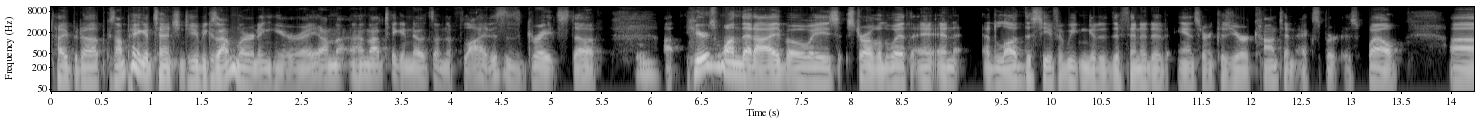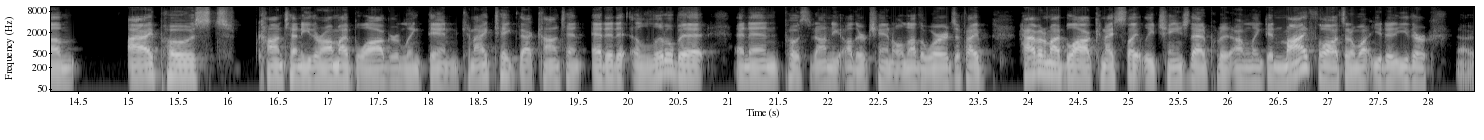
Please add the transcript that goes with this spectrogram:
type it up because i'm paying attention to you because i'm learning here right? I'm not i'm not taking notes on the fly. This is great stuff. Uh, here's one that i've always struggled with and, and, i'd love to see if we can get a definitive answer because you're a content expert as well. Um, i post content either on my blog or LinkedIn? Can I take that content, edit it a little bit, and then post it on the other channel? In other words, if I have it on my blog, can I slightly change that and put it on LinkedIn? My thoughts, and I want you to either uh,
